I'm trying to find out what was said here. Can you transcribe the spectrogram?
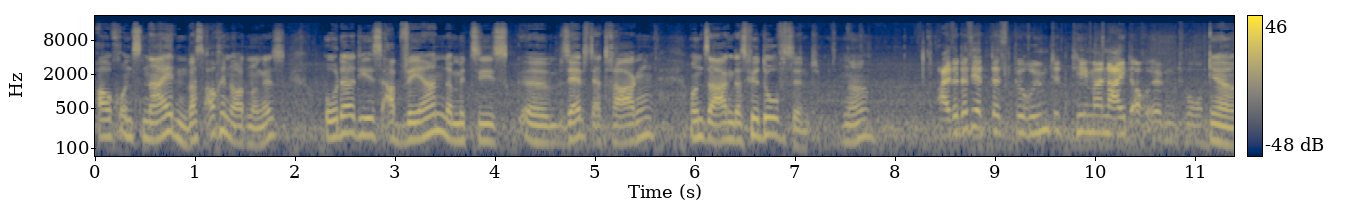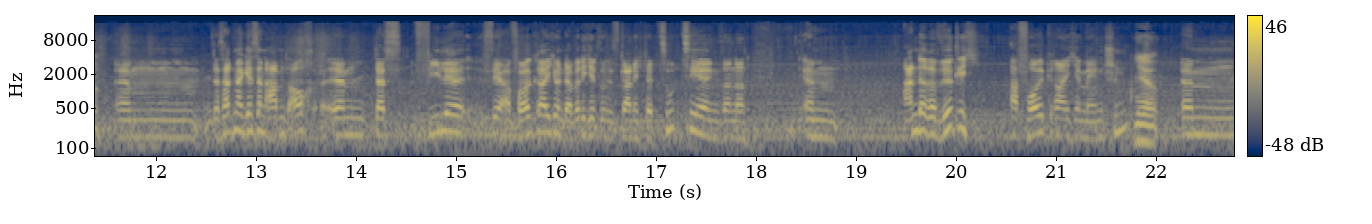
auch uns neiden, was auch in Ordnung ist, oder die es abwehren, damit sie es äh, selbst ertragen und sagen, dass wir doof sind. Ne? Also das ist jetzt das berühmte Thema Neid auch irgendwo. Ja, Ähm, das hatten wir gestern Abend auch, ähm, dass viele sehr erfolgreiche, und da würde ich jetzt uns gar nicht dazu zählen, sondern ähm, andere wirklich erfolgreiche Menschen ja, ähm,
